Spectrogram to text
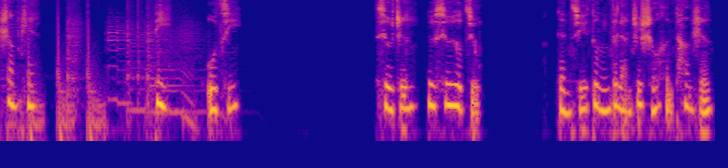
上篇第。无极，秀珍又羞又窘，感觉杜明的两只手很烫人，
